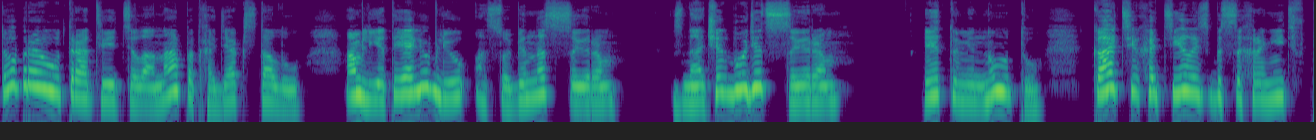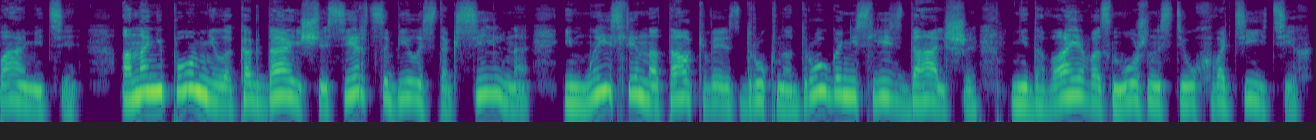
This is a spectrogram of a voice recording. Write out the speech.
«Доброе утро», — ответила она, подходя к столу. «Омлет я люблю, особенно с сыром». «Значит, будет с сыром. Эту минуту Кате хотелось бы сохранить в памяти. Она не помнила, когда еще сердце билось так сильно, и мысли, наталкиваясь друг на друга, неслись дальше, не давая возможности ухватить их.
